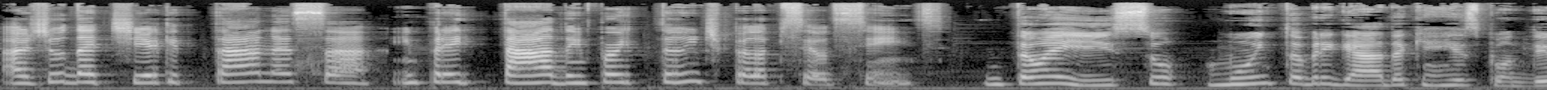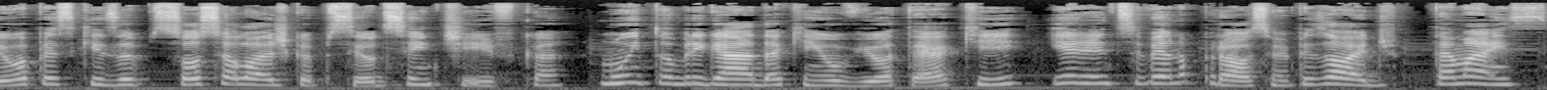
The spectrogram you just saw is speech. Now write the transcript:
Ajuda a tia que tá nessa empreitada importante pela pseudociência. Então é isso. Muito obrigada a quem respondeu a pesquisa sociológica pseudocientífica. Muito obrigada a quem ouviu até aqui. E a gente se vê no próximo episódio. Até mais!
